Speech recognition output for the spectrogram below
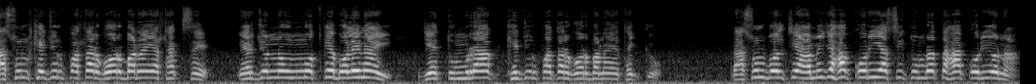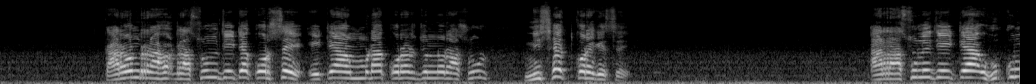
রাসুল খেজুর পাতার ঘর বানাইয়া থাকছে। এর জন্য উম্মতকে বলে নাই যে তোমরা খেজুর পাতার ঘর বানাইয়া থাকো। রাসুল বলছে, আমি যাহা করিয়াছি, তোমরা তাহা করিও না। কারণ রাসুল যেটা করছে, এটা আমরা করার জন্য রাসুল নিষেধ করে গেছে। আর রাসুলে যেটা হুকুম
